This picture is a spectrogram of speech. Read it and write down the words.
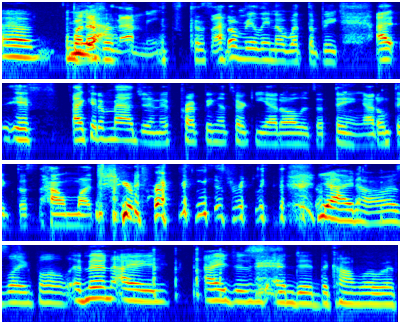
um, Whatever yeah. that means, because I don't really know what the big. I if I could imagine if prepping a turkey at all is a thing. I don't think that's how much you're prepping is really. There. Yeah, I know. I was like, well, and then I, I just ended the combo with,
